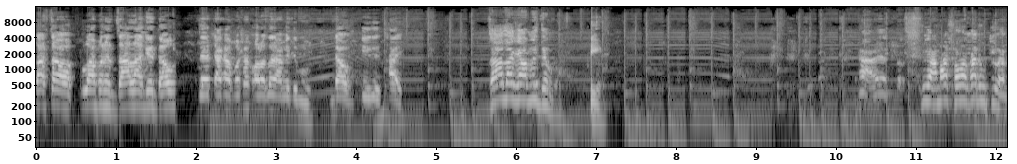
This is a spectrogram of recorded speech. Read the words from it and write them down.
চাচা পোলা মানে যা লাগে দাও যে টাকা পয়সা খরচ আমি দেবো। দাও কি কি খাই? যা লাগে আমি দেবো। হ্যাঁ, তুই আমার সহকারে উঠি আন।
